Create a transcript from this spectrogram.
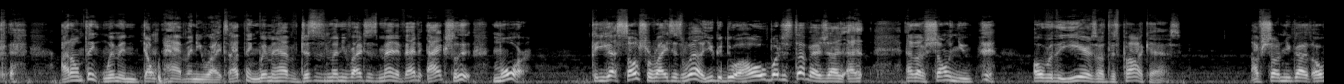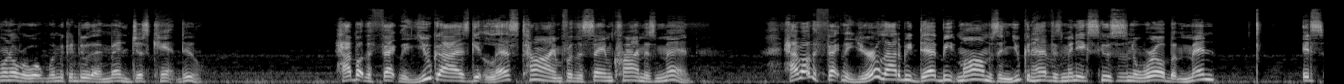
I don't think women don't have any rights. I think women have just as many rights as men, if actually more. Because you got social rights as well. You could do a whole bunch of stuff as, I, as I've shown you over the years of this podcast. I've shown you guys over and over what women can do that men just can't do. How about the fact that you guys get less time for the same crime as men? How about the fact that you're allowed to be deadbeat moms and you can have as many excuses in the world, but men, it's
